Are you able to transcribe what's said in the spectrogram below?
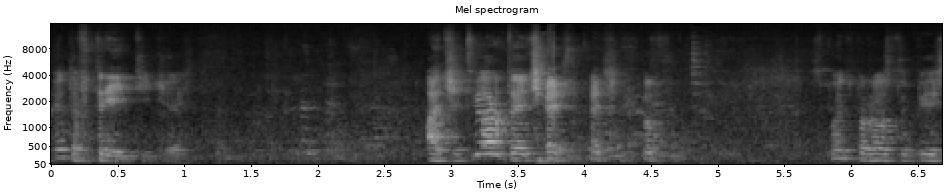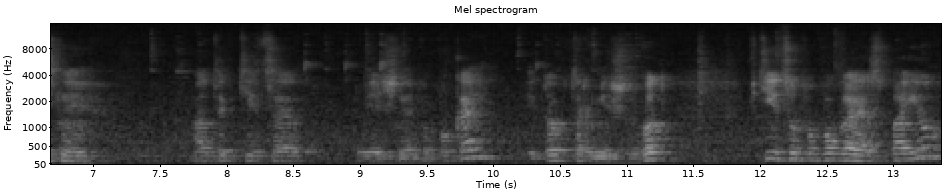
Это в третьей части. А четвертая часть начнется. Спойте, пожалуйста, песни а ты птица вечная попугай и доктор Мишин. Вот птицу попугая спою,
